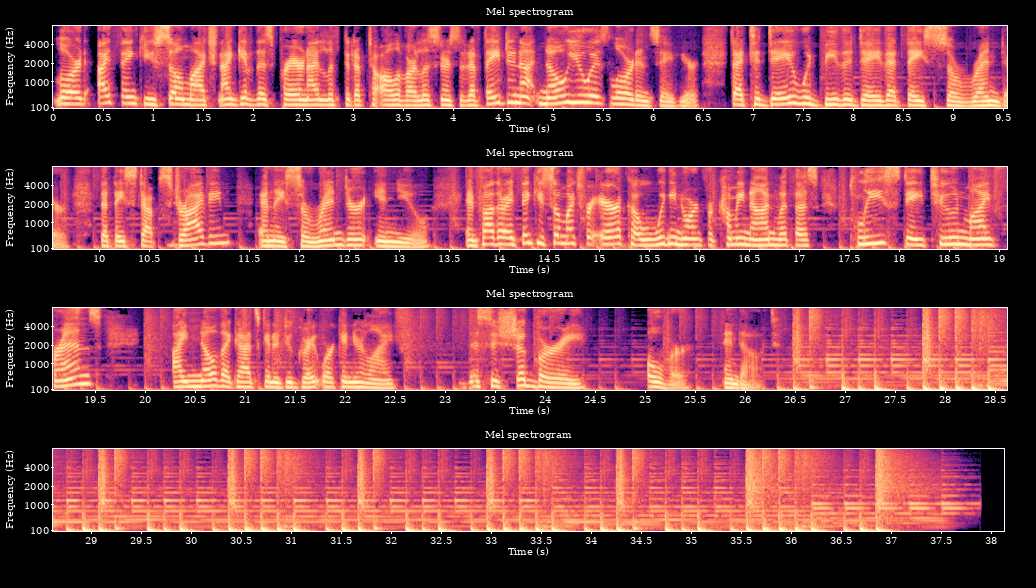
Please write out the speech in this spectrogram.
Lord, I thank you so much. And I give this prayer and I lift it up to all of our listeners that if they do not know you as Lord and Savior, that today would be the day that they surrender, that they stop striving and they surrender in you. And Father, I thank you so much for Erica Wiggenhorn for coming on with us. Please stay tuned, my friends. I know that God's going to do great work in your life. This is Shug Bury over and out.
